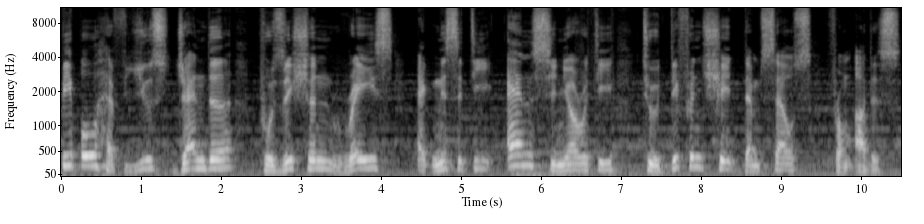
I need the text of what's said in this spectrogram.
people have used gender, position, race, ethnicity, and seniority to differentiate themselves from others.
